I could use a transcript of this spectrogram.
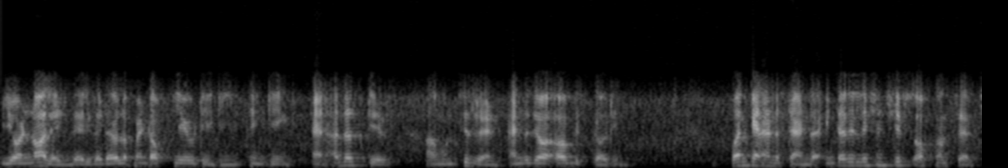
Beyond knowledge, there is a development of creativity, thinking, and other skills among children and the joy of discovery. One can understand the interrelationships of concepts,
